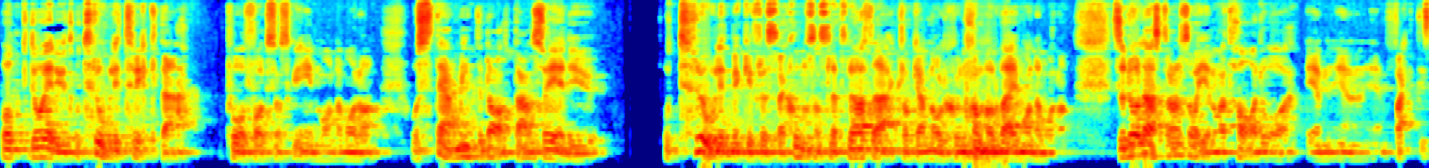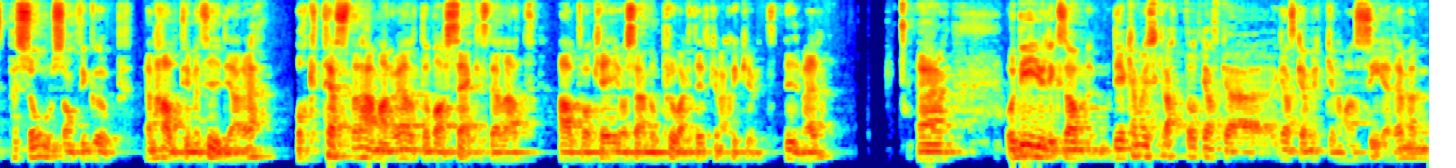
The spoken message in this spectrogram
Och då är det ju ett otroligt tryck där på folk som ska in måndag morgon. Och stämmer inte datan så är det ju otroligt mycket frustration som släpps lös där klockan 07.00 varje måndag morgon. Så då löste de så genom att ha då en, en, en faktisk person som fick gå upp en halvtimme tidigare och testa det här manuellt och bara säkerställa att allt var okej okay och sen då proaktivt kunna skicka ut e-mail. Eh, och det är ju liksom, det kan man ju skratta åt ganska, ganska mycket när man ser det, men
